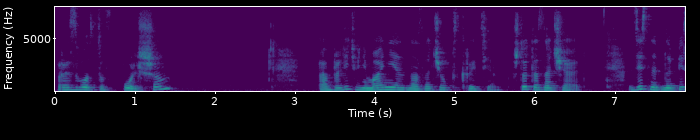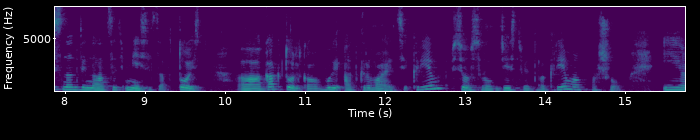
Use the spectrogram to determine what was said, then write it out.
Производство в Польше. Обратите внимание на значок вскрытия. Что это означает? Здесь написано 12 месяцев, то есть как только вы открываете крем, все, срок действия этого крема пошел. И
